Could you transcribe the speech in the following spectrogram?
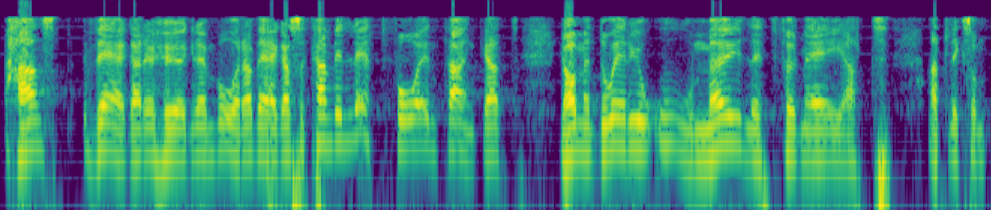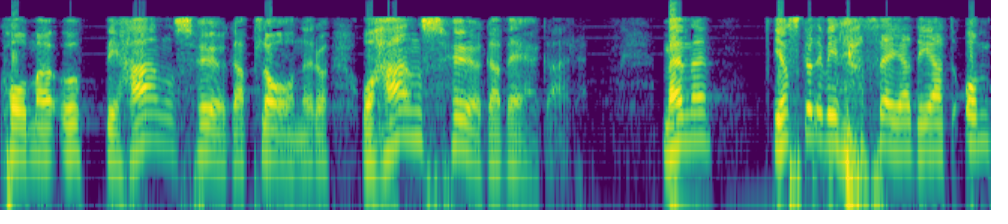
hans vägar är högre än våra vägar, så kan vi lätt få en tanke att, ja men då är det ju omöjligt för mig att, att liksom komma upp i hans höga planer och, och hans höga vägar. Men eh, jag skulle vilja säga det att om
